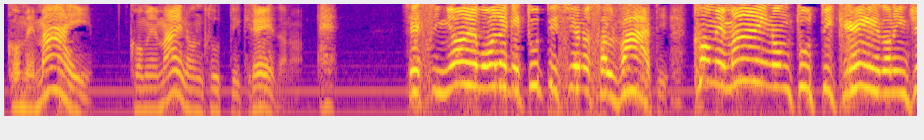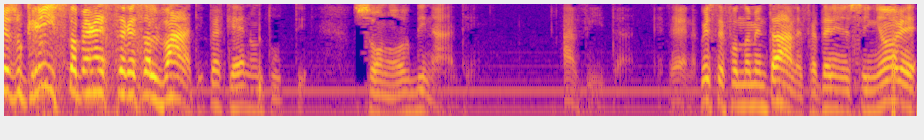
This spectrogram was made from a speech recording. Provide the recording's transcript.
come mai, come mai non tutti credono? Eh? Se il Signore vuole che tutti siano salvati, come mai non tutti credono in Gesù Cristo per essere salvati? Perché non tutti sono ordinati a vita eterna. Questo è fondamentale, fratelli del Signore,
